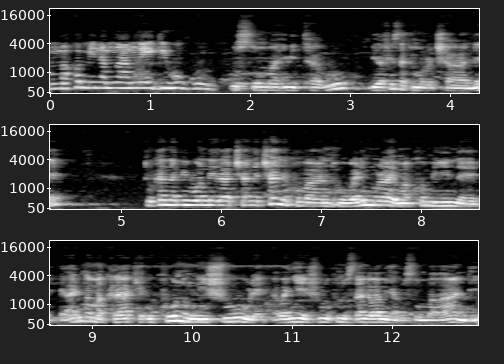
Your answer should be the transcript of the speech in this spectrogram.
mu makomine amwamwe y'igihugu. Gusoma ibitabo birafise akamaro cyane tukanabibonera cyane cyane ku bantu bari muri ayo makomine arimo amakarake ukuntu mu ishure abanyeshuri ukuntu usanga bamenya gusumba abandi.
